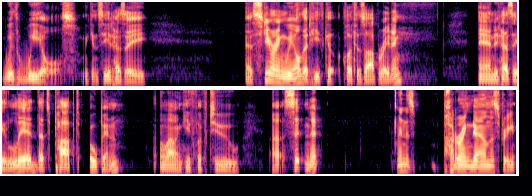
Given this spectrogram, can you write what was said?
with wheels. We can see it has a, a steering wheel that Heathcliff is operating, and it has a lid that's popped open, allowing Heathcliff to uh, sit in it, and it's puttering down the street.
